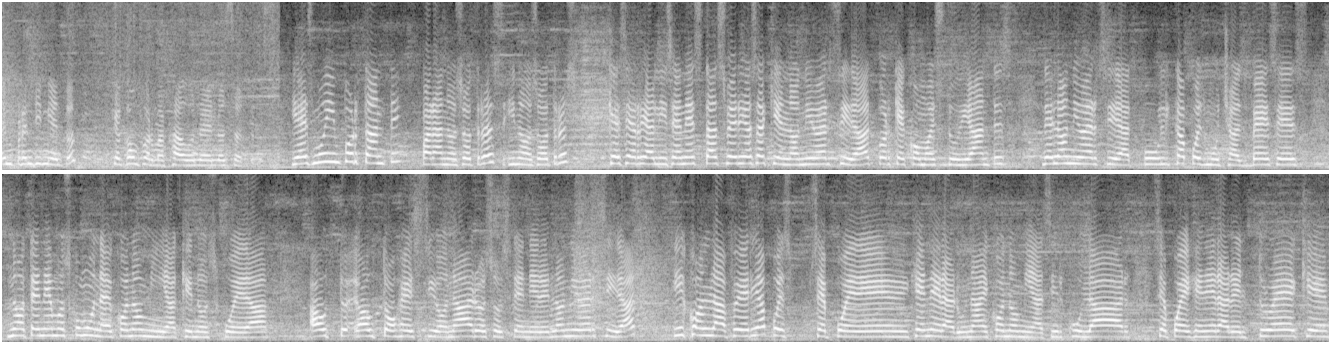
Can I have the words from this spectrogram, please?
emprendimientos que conforma cada uno de nosotros. Y es muy importante para nosotras y nosotros que se realicen estas ferias aquí en la universidad, porque como estudiantes de la universidad pública, pues muchas veces no tenemos como una economía que nos pueda autogestionar o sostener en la universidad y con la feria pues se puede generar una economía circular, se puede generar el trueque,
